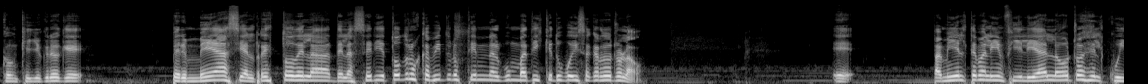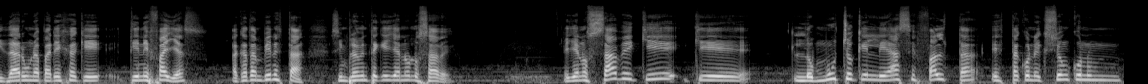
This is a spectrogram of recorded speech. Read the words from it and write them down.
con que yo creo que permea hacia el resto de la, de la serie. Todos los capítulos tienen algún matiz que tú puedes sacar de otro lado. Para mí el tema de la infidelidad, lo otro es el cuidar una pareja que tiene fallas. Acá también está. Simplemente que ella no lo sabe. Ella no sabe que, que lo mucho que le hace falta esta conexión con un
